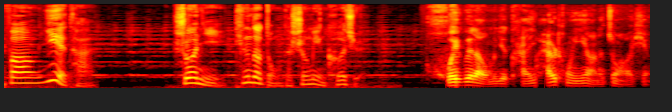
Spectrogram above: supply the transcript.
方夜谭，说你听得懂的生命科学。回归到我们就谈儿童营养的重要性。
